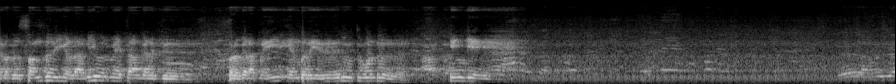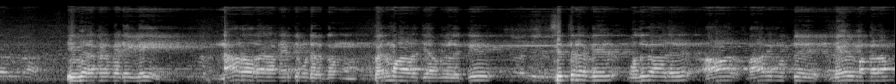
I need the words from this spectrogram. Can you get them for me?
எனது சந்ததிகள் அனைவருமே தாங்களுக்கு ஒரு கடமை என்பதை தெரிவித்துக் கொண்டு இங்கே இவ்விரங்களும் இடையிலே நாடோராக நடித்துக் கொண்டிருக்கும் பெருமாளாஜி அவர்களுக்கு Chithiravel Muthukadu R Marimuthu Melmangalam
